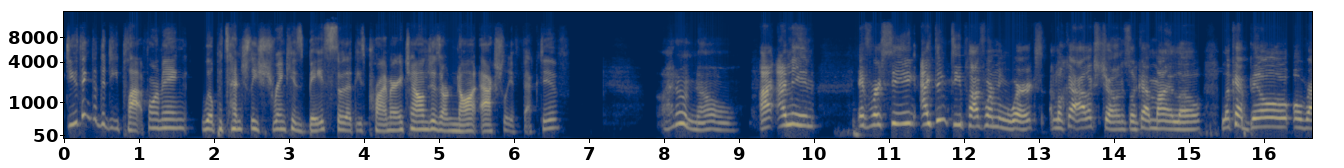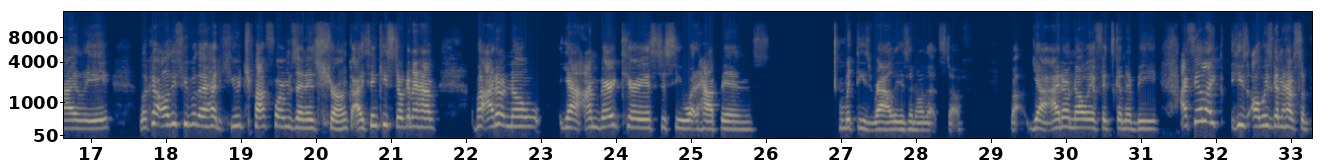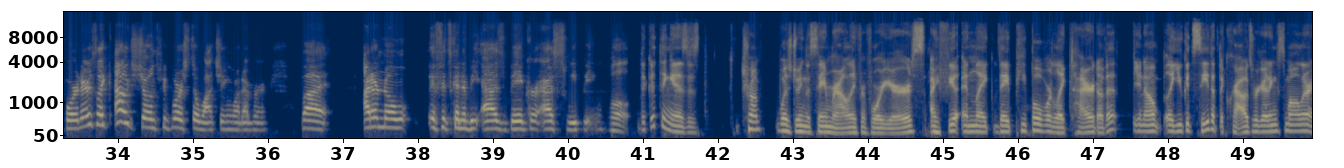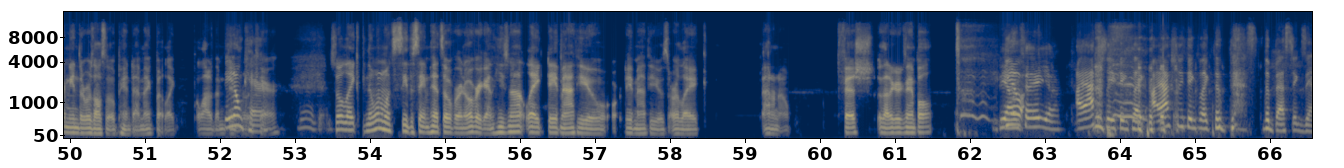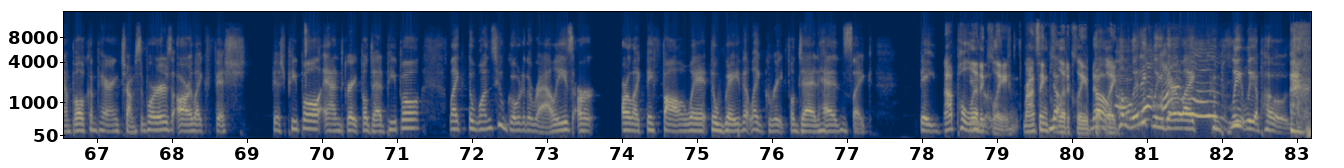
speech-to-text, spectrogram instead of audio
Do you think that the deplatforming will potentially shrink his base so that these primary challenges are not actually effective? I don't know. I I mean, if we're seeing, I think deplatforming works. Look at Alex Jones. Look at Milo. Look at Bill O'Reilly. Look at all these people that had huge platforms and it's shrunk. I think he's still gonna have, but I don't know. Yeah, I'm very curious to see what happens with these rallies and all that stuff. But yeah, I don't know if it's gonna be. I feel like he's always gonna have supporters. Like Alex Jones, people are still watching, whatever. But I don't know if it's going to be as big or as sweeping. Well, the good thing is, is Trump was doing the same rally for four years. I feel, and like they people were like tired of it. You know, like you could see that the crowds were getting smaller. I mean, there was also a pandemic, but like a lot of them they didn't don't really care. care. So like no one wants to see the same hits over and over again. He's not like Dave Matthew or Dave Matthews or like I don't know, Phish. Is that a good example? Beyonce, You know, yeah. I actually think like I actually think like the best the best example comparing Trump supporters are like Phish Phish people and Grateful Dead people. Like the ones who go to the rallies are are like they follow it the way that like Grateful Dead heads like they Not politically. We're not saying politically, no but like politically they're like completely opposed.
